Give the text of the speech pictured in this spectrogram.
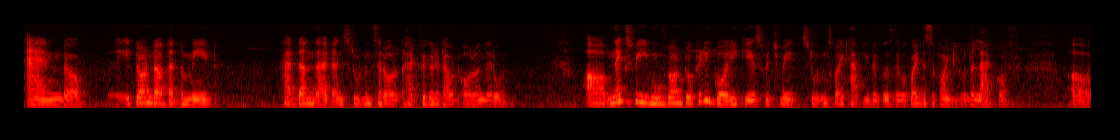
And uh, it turned out that the maid had done that and students had all had figured it out all on their own. Uh, next we moved on to a pretty gory case which made students quite happy because they were quite disappointed with the lack of uh,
